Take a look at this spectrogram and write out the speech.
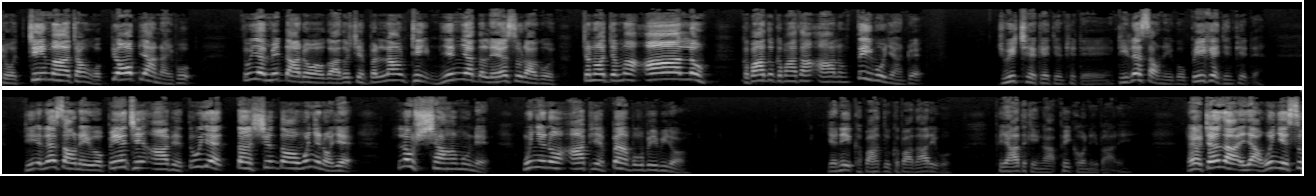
တော်ကြီးမားကြောင်းကိုပြောပြနိုင်ဖို့သူရဲ့မေတ္တာတော်ကဆိုရှင်ဘလောက်ထိမြင့်မြတ်တယ်လဲဆိုတာကိုကျွန်တော်ကျမအားလုံးကဘာသူကဘာသားအားလုံးသိဖို့ရန်အတွက်ရွေးချယ်ခဲ့ခြင်းဖြစ်တယ်ဒီလက်ဆောင်တွေကိုပေးခဲ့ခြင်းဖြစ်တယ်ဒီအလက်ဆောင်တွေကိုပေးခြင်းအားဖြင့်သူ့ရဲ့တန်ရှင်တော်ဝိညာဉ်တော်ရဲ့လှုပ်ရှားမှုနဲ့ဝိညာဉ်တော်အားဖြင့်ပံ့ပိုးပေးပြီးတော့ယနေ့ကဘာသူကဘာသားတွေကိုဘုရားသခင်ကဖိတ်ခေါ်နေပါတယ် ဒါကြောင့်ကျမ်းစာအရာဝိညာဉ်စု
